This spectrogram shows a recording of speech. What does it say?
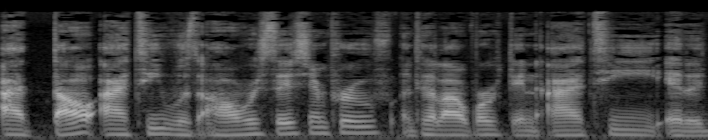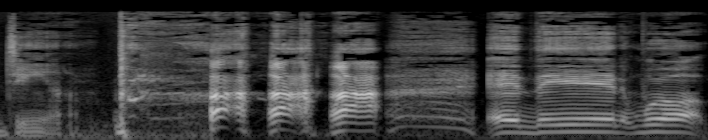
I thought IT was all recession proof until I worked in IT at a gym. and then, well,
